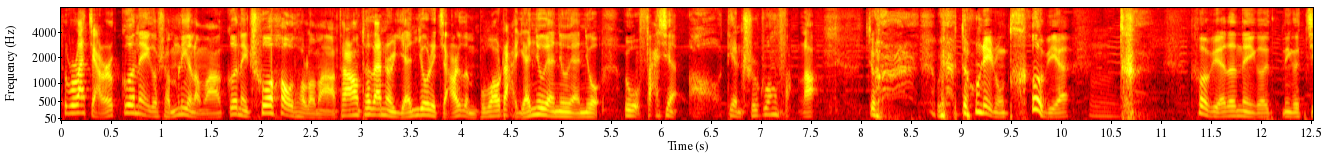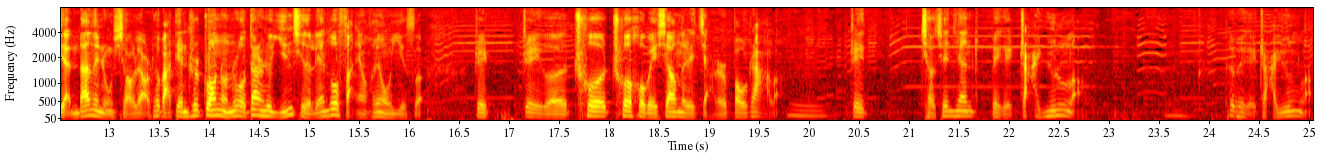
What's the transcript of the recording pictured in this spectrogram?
他不是把假人搁那个什么里了吗？搁那车后头了吗？然后他在那研究这假人怎么不爆炸，研究研究研究，哟，发现哦，电池装反了，就是 我觉得都是那种特别特特别的那个那个简单那种小料。他把电池装正之后，但是就引起的连锁反应很有意思。这这个车车后备箱的这假人爆炸了，嗯，这。小芊芊被给炸晕了，他被给炸晕了。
